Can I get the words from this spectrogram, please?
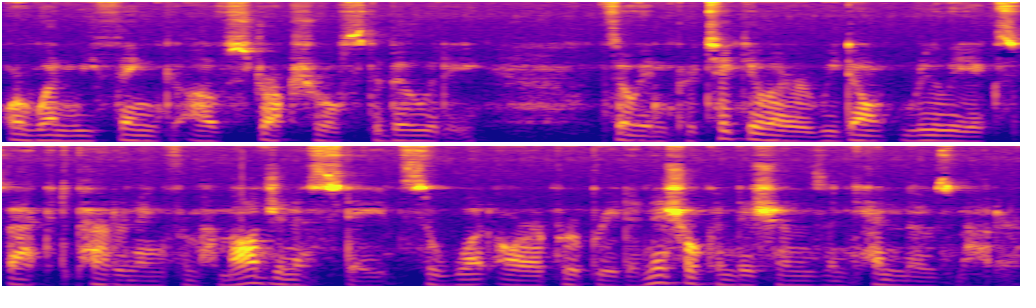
or when we think of structural stability. So in particular, we don't really expect patterning from homogeneous states, so what are appropriate initial conditions and can those matter?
